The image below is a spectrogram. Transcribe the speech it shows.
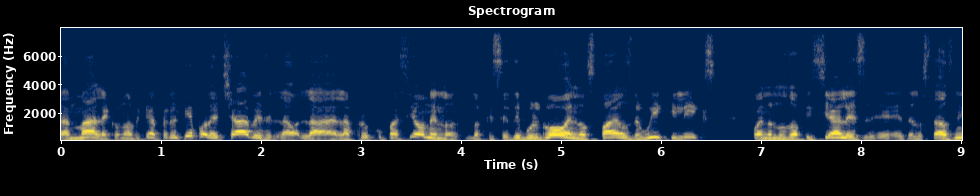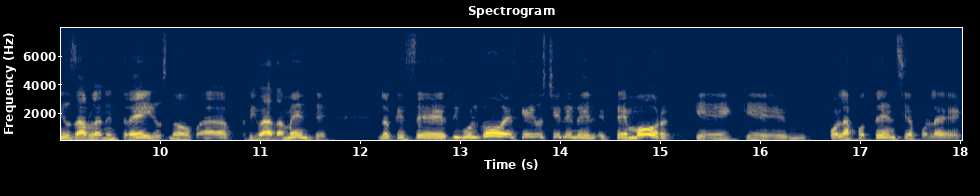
tan mal económica, pero el tiempo de Chávez, la, la, preocupación en lo, lo, que se divulgó en los files de Wikileaks, cuando los oficiales eh, de los Estados Unidos hablan entre ellos, no ah, privadamente, lo que se divulgó es que ellos tienen el, temor que, que, por la potencia, por la eh,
